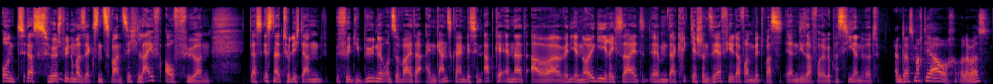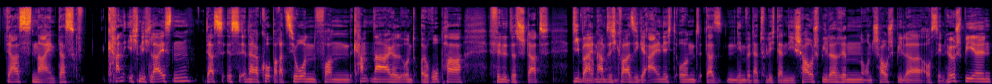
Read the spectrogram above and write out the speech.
und das Hörspiel Nummer 26 live aufführen. Das ist natürlich dann für die Bühne und so weiter ein ganz klein bisschen abgeändert, aber wenn ihr neugierig seid, ähm, da kriegt ihr schon sehr viel davon mit, was in dieser Folge passieren wird. Und das macht ihr auch, oder was? Das, nein, das kann ich nicht leisten. Das ist in der Kooperation von Kampnagel und Europa findet es statt. Die beiden okay. haben sich quasi geeinigt und da nehmen wir natürlich dann die Schauspielerinnen und Schauspieler aus den Hörspielen.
